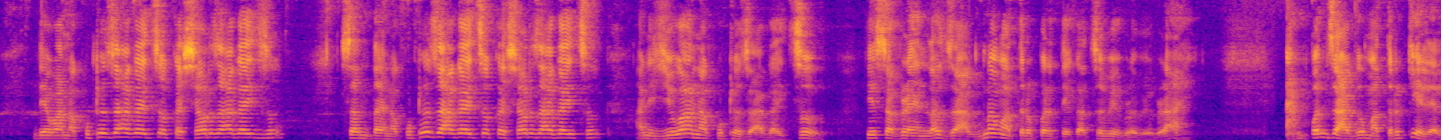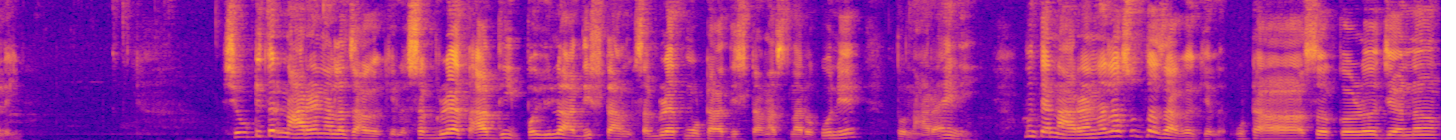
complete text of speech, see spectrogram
देवांना कुठं जागायचं? कशावर जागायचं? संतांना कुठं जागायचं? कशावर जागायचं? आणि जीवांना कुठं जागायचं? हे सगळ्यांना जागणं मात्र प्रत्येकाचं वेगळं वेगळं आहे. पण जागं मात्र केलेलं आहे. शेवटी तर नारायणाला जागं केलं. सगळ्यात आधी पहिलं अधिष्ठान सगळ्यात मोठं अधिष्ठान असणारं कोण आहे? तो नारायण आहे. मग त्या नारायणाला सुद्धा जागं केलं. उठा सकळ जन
